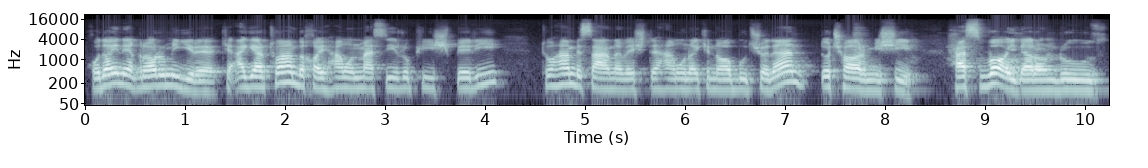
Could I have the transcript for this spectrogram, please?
خدا این اقرار رو می‌گیره که اگر تو هم بخوای همون مسیر رو پیش بری تو هم به سرنوشته همونایی که نابود شدن دوچار میشی. پس وای در آن روز.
